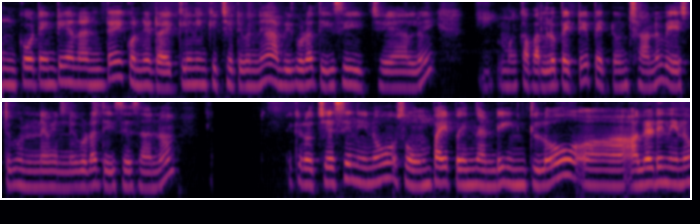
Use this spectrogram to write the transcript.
ఇంకోటి ఏంటి అని అంటే కొన్ని డ్రై క్లీనింగ్కి ఇచ్చేటివి ఉన్నాయి అవి కూడా తీసి ఇచ్చేయాలి. కవర్లో పెట్టి పెట్టుంచాను. వేస్ట్ ఉన్నవన్నీ కూడా తీసేసాను. ఇక్కడ వచ్చేసి నేను సోంపు అయిపోయిందండి ఇంట్లో ఆల్రెడీ నేను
